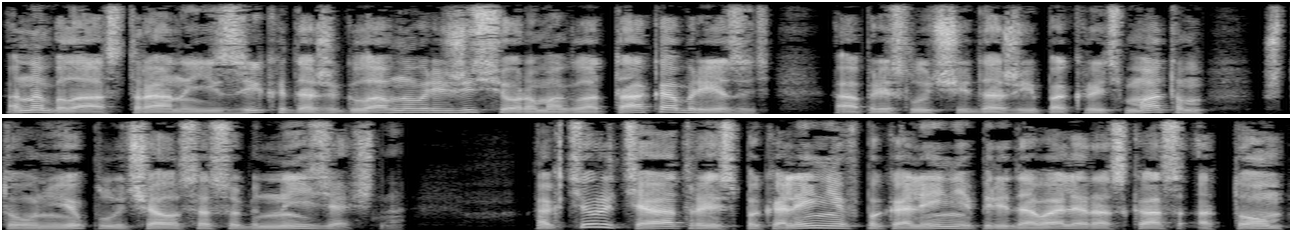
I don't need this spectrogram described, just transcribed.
она была остра на язык и даже главного режиссера могла так обрезать, а при случае даже и покрыть матом, что у нее получалось особенно изящно. Актеры театра из поколения в поколение передавали рассказ о том,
